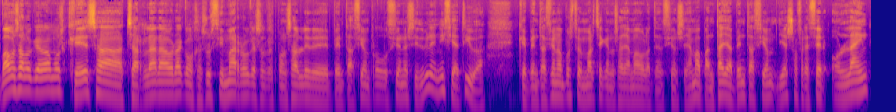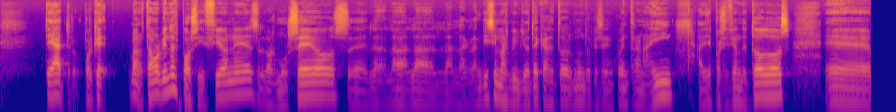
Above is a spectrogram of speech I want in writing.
Vamos a lo que vamos, que es a charlar ahora con Jesús Cimarro, que es el responsable de Pentación Producciones y de una iniciativa que Pentación ha puesto en marcha y que nos ha llamado la atención. Se llama Pantalla Pentación y es ofrecer online teatro. Porque, bueno, estamos viendo exposiciones, los museos, eh, las grandísimas bibliotecas de todo el mundo que se encuentran ahí, a disposición de todos. Eh,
